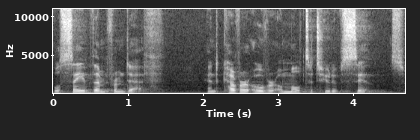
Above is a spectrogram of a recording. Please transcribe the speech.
will save them from death and cover over a multitude of sins.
